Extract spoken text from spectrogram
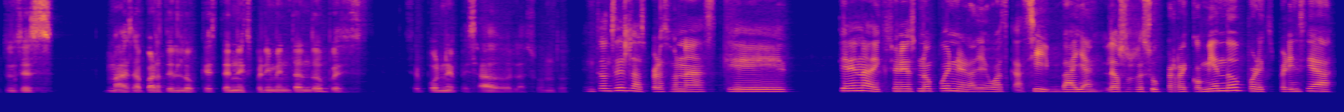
Entonces, más aparte de lo que estén experimentando, pues se pone pesado el asunto. Entonces, las personas que tienen adicciones no pueden ir a ayahuasca, sí, vayan. Los re- súper recomiendo por experiencia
